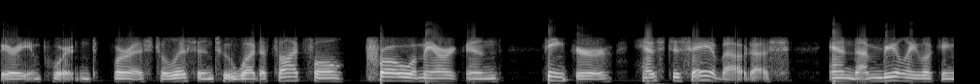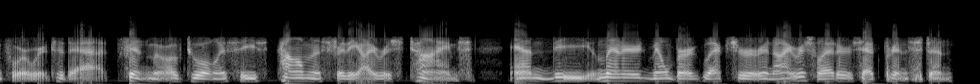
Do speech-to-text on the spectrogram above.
very important for us to listen to what a thoughtful pro American thinker has to say about us. And I'm really looking forward to that. Fintan O'Toole is the columnist for the Irish Times and the Leonard Milberg Lecturer in Irish Letters at Princeton.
